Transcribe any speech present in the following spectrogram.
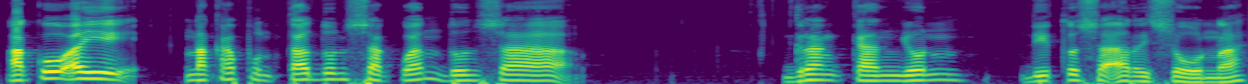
Ako ay nakapunta doon sa kwan, doon sa Grand Canyon dito sa Arizona,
